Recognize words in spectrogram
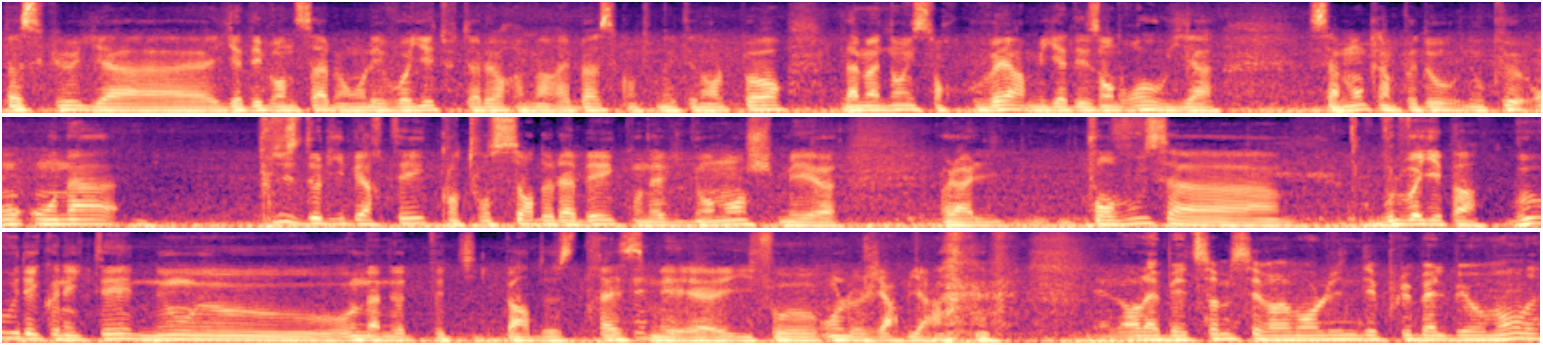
parce qu'il y a, y a des bancs de sable on les voyait tout à l'heure à marée basse quand on était dans le port là maintenant ils sont recouverts mais il y a des endroits où il y a ça manque un peu d'eau donc euh, on, a plus de liberté quand on sort de la baie, qu'on navigue en Manche. Mais euh, voilà, pour vous, ça, vous le voyez pas. Vous vous déconnectez. Nous, on a notre petite part de stress, mais euh, il faut, on le gère bien. Alors la baie de Somme, c'est vraiment l'une des plus belles baies au monde?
